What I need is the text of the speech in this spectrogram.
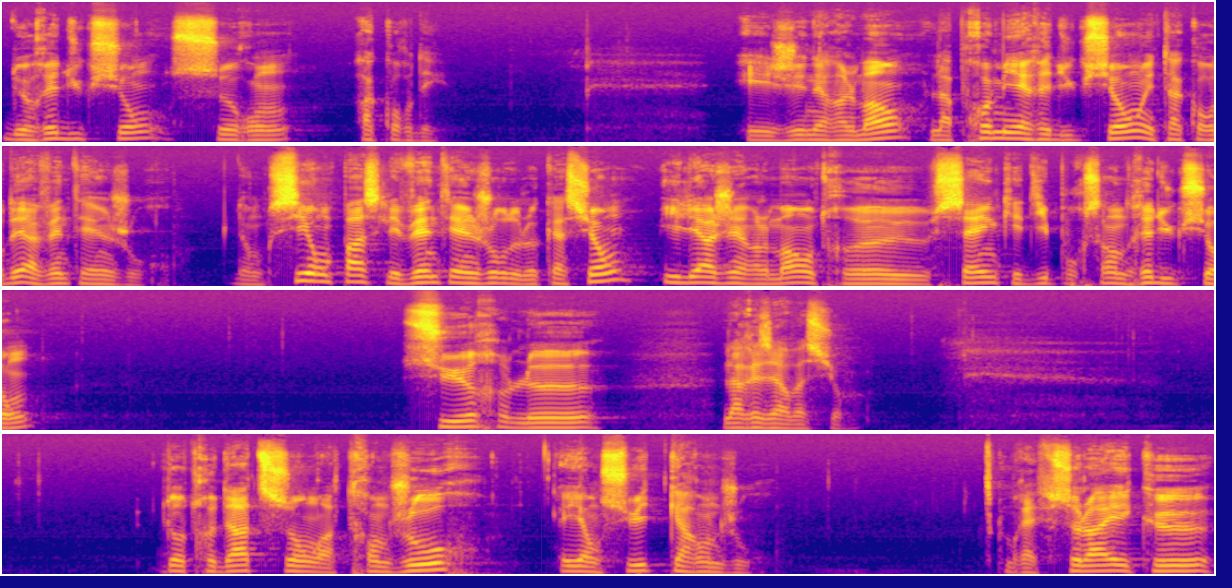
de réduction seront accordées. Et généralement, la première réduction est accordée à 21 jours. Donc si on passe les 21 jours de location, il y a généralement entre 5 et 10% de réduction sur le, la réservation. D'autres dates sont à 30 jours et ensuite 40 jours. Bref, cela est que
